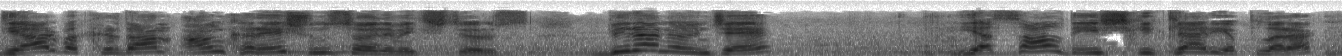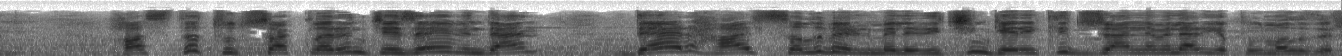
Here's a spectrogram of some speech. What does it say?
Diyarbakır'dan Ankara'ya şunu söylemek istiyoruz. Bir an önce yasal değişiklikler yapılarak hasta tutsakların cezaevinden derhal salı verilmeleri için gerekli düzenlemeler yapılmalıdır.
